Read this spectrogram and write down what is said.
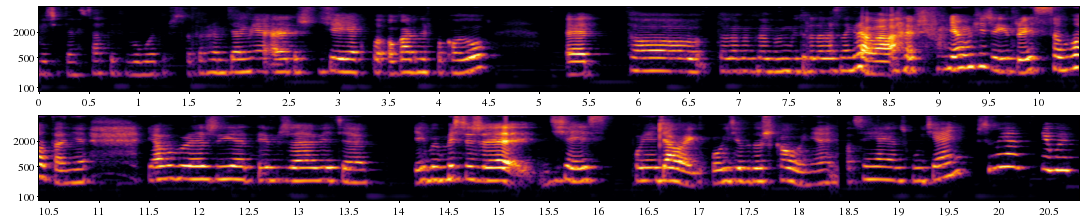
wiecie, ten statyw w ogóle to wszystko trochę mi zajmie, ale też dzisiaj jak ogarnę w pokoju, e, to, to na pewno bym jutro dla was nagrała, ale przypomniało mi się, że jutro jest sobota, nie? Ja w ogóle żyję tym, że wiecie, jakby myślę, że dzisiaj jest poniedziałek, bo idziemy do szkoły, nie? Oceniając mój dzień, w sumie jakby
